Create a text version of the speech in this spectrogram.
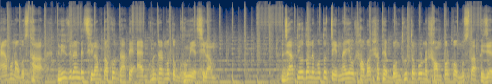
এমন অবস্থা। নিউজিল্যান্ডে ছিলাম তখন, রাতে এক ঘণ্টার মতো ঘুমিয়েছিলাম। জাতীয় দলের মতো চেন্নাইয়েও সবার সাথে বন্ধুত্বপূর্ণ সম্পর্ক মুস্তাফিজের।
